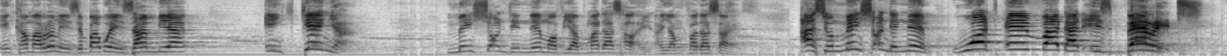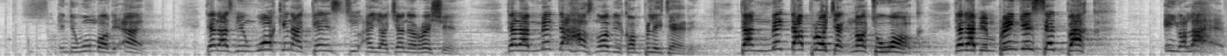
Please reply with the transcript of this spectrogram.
in Cameroon, in Zimbabwe, in Zambia, in Kenya, mention the name of your mother's side and your father's side. As you mention the name, whatever that is buried in the womb of the earth that has been working against you and your generation, that have made that house not be completed, that make that project not to work, that have been bringing setback in your life,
